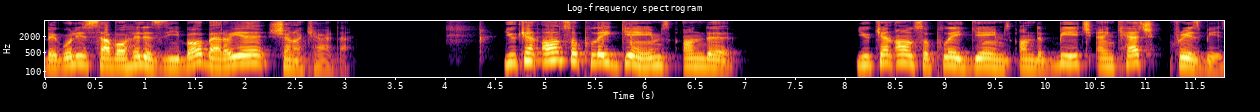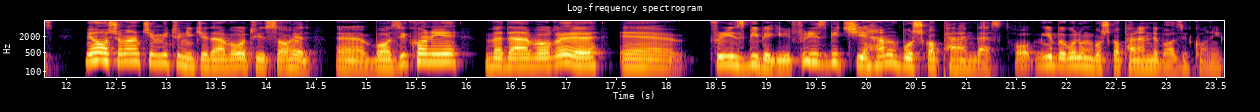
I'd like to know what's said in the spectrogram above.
به گلی سواحل زیبا برای شنا کردن. You can also play games on the You can also play games on the beach and catch frisbees. می شما همچین می‌تونی که در واقع توی ساحل بازی کنی و در واقع فریزبی بگیری. فریزبی چیه؟ همون بشقاب پرنده است. خب میگه به قول اون بشقاب پرنده بازی کنی.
